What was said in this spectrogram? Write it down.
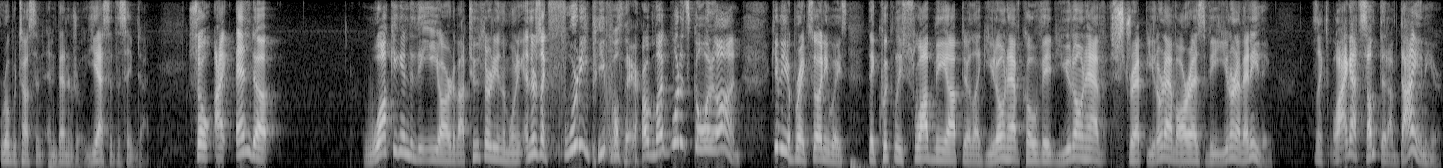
Robitussin and Benadryl. Yes, at the same time. So I end up walking into the ER at about 2.30 in the morning, and there's like 40 people there. I'm like, what is going on? give me a break. So, anyways, they quickly swab me up. They're like, you don't have COVID, you don't have strep, you don't have RSV, you don't have anything. I was like, well, I got something. I'm dying here.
